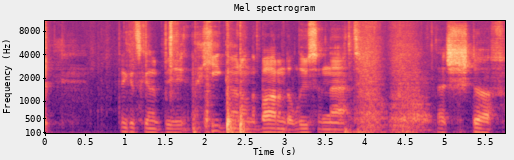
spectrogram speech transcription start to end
I think it's going to be a heat gun on the bottom to loosen that, that stuff.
